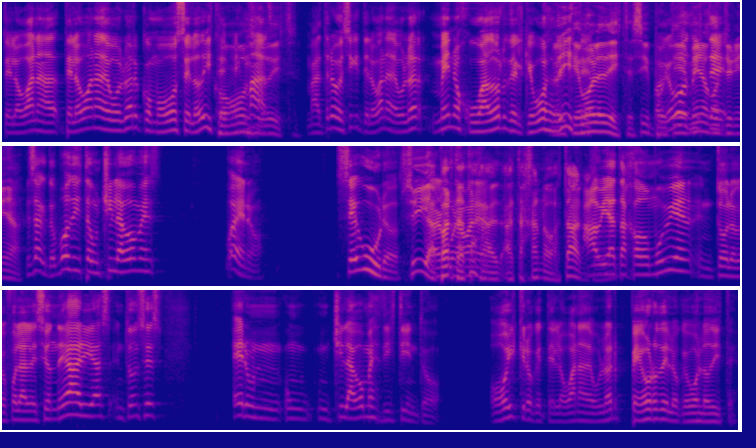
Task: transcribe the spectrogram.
Te lo, van a, te lo van a devolver como vos se lo diste. Como es vos más, lo diste. me atrevo a decir que te lo van a devolver menos jugador del que vos le El diste. que vos le diste, sí, porque, tiene menos diste- continuidad. Exacto, vos diste a un Chila Gómez, bueno, seguro. Sí, aparte ataja- atajando bastante. Había atajado muy bien en todo lo que fue la lesión de Arias, entonces era un, un- un Chila Gómez distinto. Hoy creo que te lo van a devolver peor de lo que vos lo diste,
